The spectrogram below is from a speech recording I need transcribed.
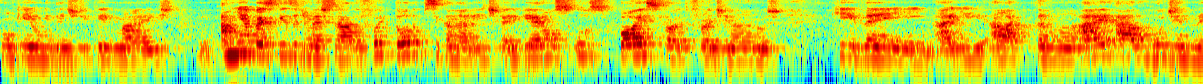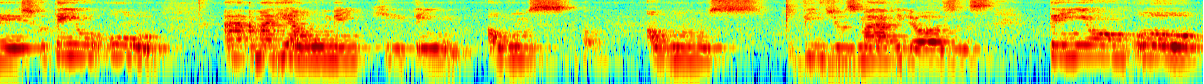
com quem eu me identifiquei mais. A minha pesquisa de mestrado foi toda psicanalítica e vieram os, os pós-freudianos, que vem aí Lacan, a, a Rudinesco, tem o, o a, Maria Homem, que tem alguns, alguns vídeos maravilhosos, tem o, o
